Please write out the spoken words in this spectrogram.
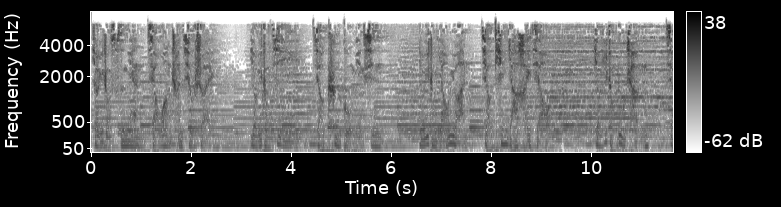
有一种思念叫望穿秋水，有一种记忆叫刻骨铭心，有一种遥远叫天涯海角有一种路程叫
